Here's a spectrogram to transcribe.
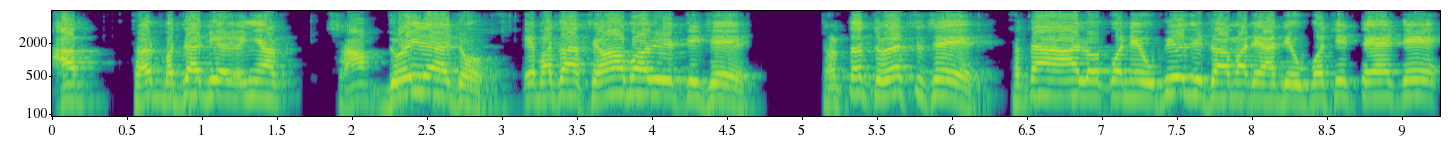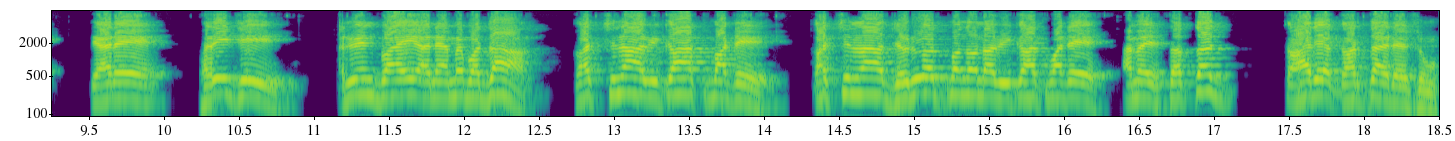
આ સર બધા જે અહીંયા જોઈ રહ્યા છો, એ બધા સેવાભાવી વ્યક્તિ છે. સતત વ્યસ્ત છે. છતાં આ લોકોને ઉપયોગી થવા માટે આજે ઉપસ્થિત થયા છે. ત્યારે ફરીથી અરવિંદભાઈ અને અમે બધા કચ્છના વિકાસ માટે, કચ્છના જરૂરતમંદોના વિકાસ માટે અમે સતત કાર્ય કરતા રહેશું.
